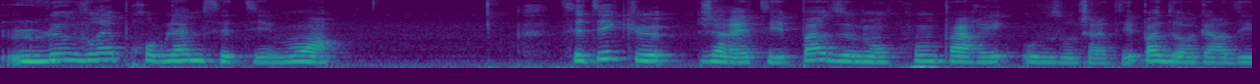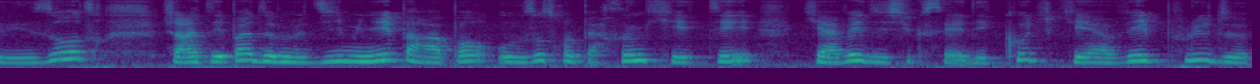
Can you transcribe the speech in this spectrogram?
le vrai problème c'était moi c'était que j'arrêtais pas de me comparer aux autres, j'arrêtais pas de regarder les autres, j'arrêtais pas de me diminuer par rapport aux autres personnes qui étaient qui avaient du succès, des coachs qui avaient plus de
